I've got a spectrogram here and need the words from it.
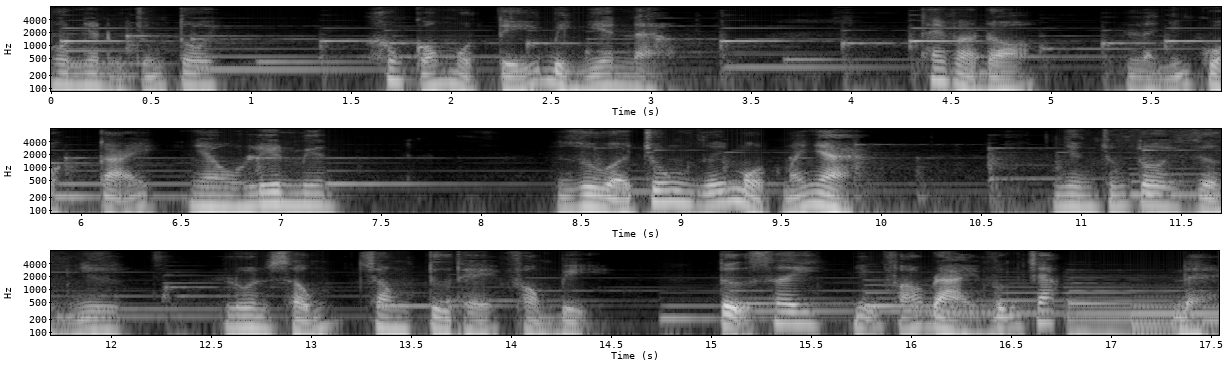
hôn nhân của chúng tôi không có một tí bình yên nào. Thay vào đó là những cuộc cãi nhau liên miên. Dù ở chung dưới một mái nhà, nhưng chúng tôi dường như luôn sống trong tư thế phòng bị, tự xây những pháo đài vững chắc để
